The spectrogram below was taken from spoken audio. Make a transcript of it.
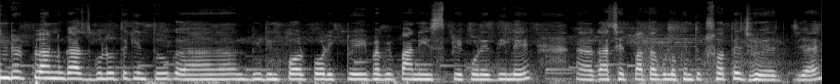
ইনডোর প্লান্ট গাছগুলোতে কিন্তু আহ, দুই দিন পর পর একটু এইভাবে পানি স্প্রে করে দিলে গাছের পাতাগুলো কিন্তু সতেজ হয়ে যায়।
